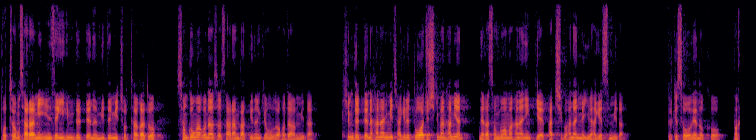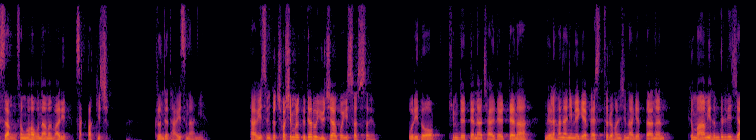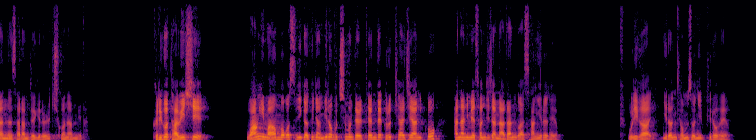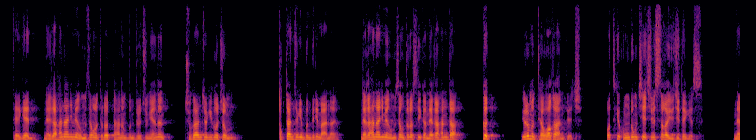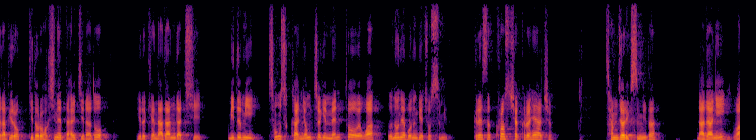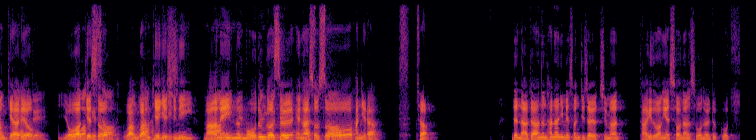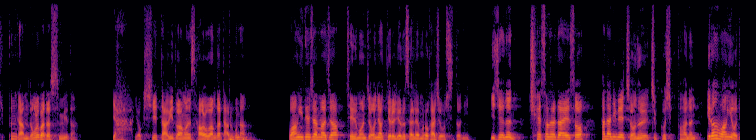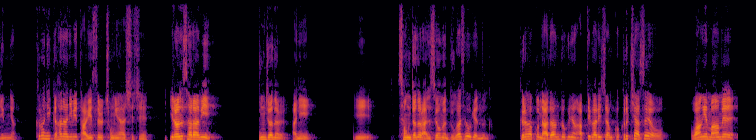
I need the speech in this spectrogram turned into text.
보통 사람이 인생이 힘들 때는 믿음이 좋다가도 성공하고 나서 사람 바뀌는 경우가 허다합니다. 힘들 때는 하나님이 자기를 도와주시기만 하면 내가 성공하면 하나님께 바치고 하나님의 일을 하겠습니다. 그렇게 서원해 놓고 막상 성공하고 나면 말이 싹 바뀌죠. 그런데 다윗은 아니에요. 다윗은 그 초심을 그대로 유지하고 있었어요. 우리도 힘들 때나 잘 될 때나 늘 하나님에게 베스트를 헌신하겠다는 그 마음이 흔들리지 않는 사람 되기를 축원합니다. 그리고 다윗이 왕이 마음 먹었으니까 그냥 밀어붙이면 될 텐데 그렇게 하지 않고 하나님의 선지자 나단과 상의를 해요. 우리가 이런 겸손이 필요해요. 대개 내가 하나님의 음성을 들었다 하는 분들 중에는 주관적이고 좀 독단적인 분들이 많아요. 내가 하나님의 음성 들었으니까 내가 한다. 끝. 이러면 대화가 안 되죠. 어떻게 공동체의 질서가 유지되겠어요? 내가 비록 기도로 확신했다 할지라도 이렇게 나단같이 믿음이 성숙한 영적인 멘토와 의논해 보는 게 좋습니다. 그래서 크로스 체크를 해야죠. 3절 읽습니다. 나단이 왕께 하려 여호와께서 왕과 함께 계시니 마음에 있는 모든 것을 행하소서 하니라. 자, 근데 나단은 하나님의 선지자였지만 다윗 왕의 선한 소원을 듣고 깊은 감동을 받았습니다. 야, 역시 다윗 왕은 사울 왕과 다르구나. 왕이 되자마자 제일 먼저 언약궤를 예루살렘으로 가져오시더니 이제는 최선을 다해서 하나님의 전을 짚고 싶어 하는 이런 왕이 어디 있냐? 그러니까 하나님이 다윗을 총애하시지. 이런 사람이 궁전을 아니 이 성전을 안 세우면 누가 세우겠는가? 그래갖고 나단도 그냥 앞뒤 가리지 않고 그렇게 하세요. 왕의 마음에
